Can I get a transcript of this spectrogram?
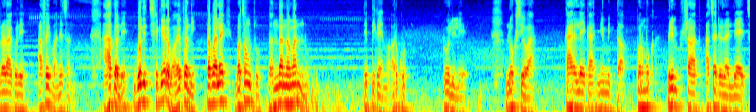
लडाकुले आफै भनेछन् हातले गोली छेकेर भए पनि तपाईँलाई बचाउँछु धन्दा नमान्नु। त्यत्तिकैमा अर्को टोलीले लोकसेवा कार्यालयका निमित्त प्रमुख प्रेम प्रसाद आचार्यलाई ल्याएछ।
